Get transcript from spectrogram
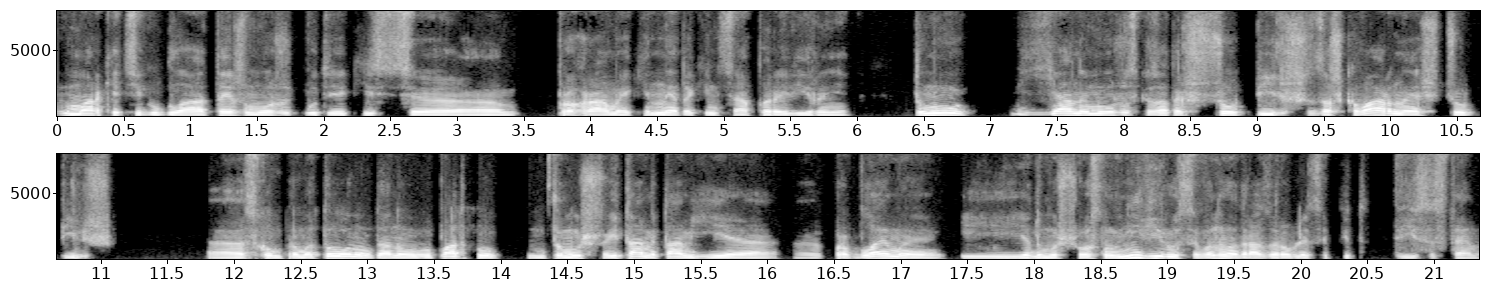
маркеті Гугла теж можуть бути якісь е, програми, які не до кінця перевірені. Тому я не можу сказати, що більш зашкварне, що більш скомпрометовано в даному випадку, тому що і там, і там є е, проблеми, і я думаю, що основні віруси вони одразу робляться під дві системи.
